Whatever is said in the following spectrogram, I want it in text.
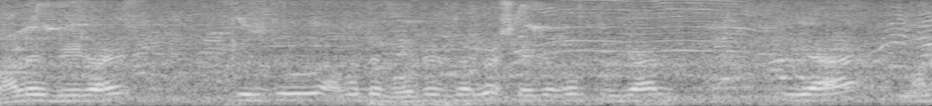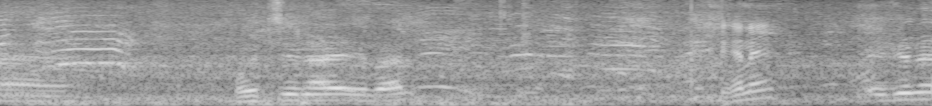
ভালোই ভিড় হয়। কিন্তু আমাদের ভোটের জন্য সেই রকম পূজার ইয়া মানে হচ্ছে না এবার। এখানে? এখানে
